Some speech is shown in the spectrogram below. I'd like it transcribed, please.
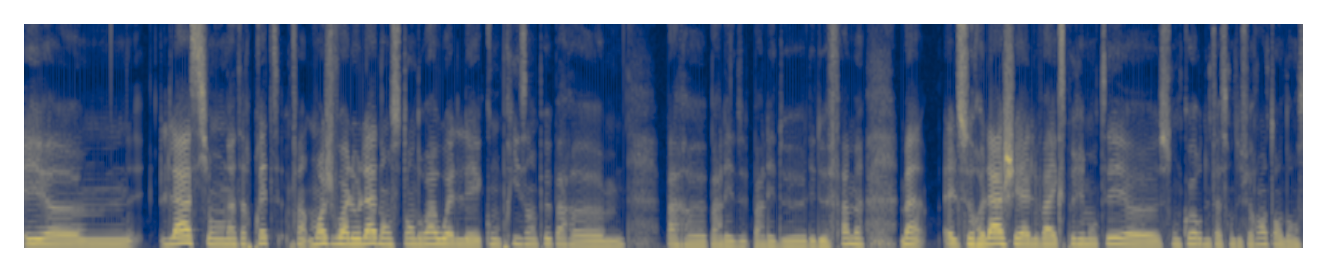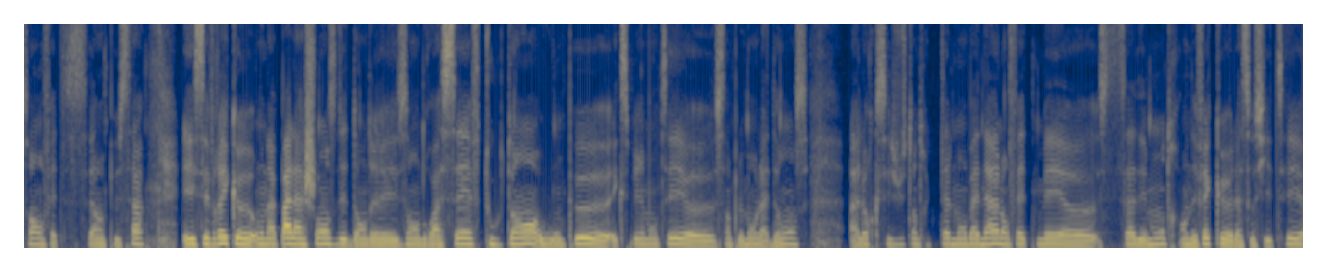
Et euh, là, si on interprète... Enfin, moi, je vois Lola dans cet endroit où elle est comprise un peu par, par, euh, par, les, deux, par les, deux, les deux femmes, ben, elle se relâche et elle va expérimenter euh, son corps d'une façon différente en dansant, en fait. C'est un peu ça. Et c'est vrai qu'on n'a pas la chance d'être dans des endroits safe tout le temps où on peut euh, expérimenter simplement la danse, alors que c'est juste un truc tellement banal, en fait. Mais ça démontre en effet que la société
